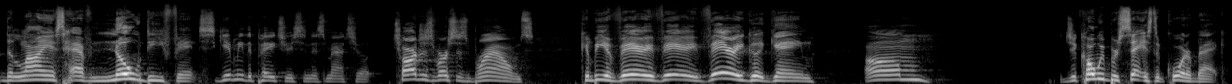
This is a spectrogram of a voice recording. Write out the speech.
The Lions have no defense. Give me the Patriots in this matchup. Chargers versus Browns can be a very, very, very good game. Um, Jacoby Brissett is the quarterback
